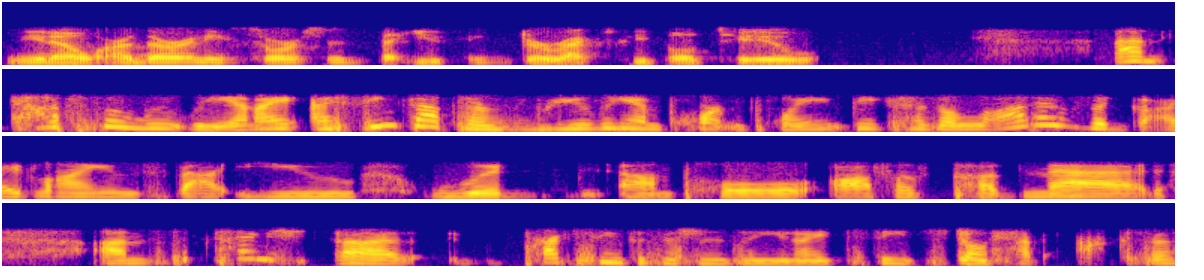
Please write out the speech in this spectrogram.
you know, are there any sources that you can direct people to um, absolutely, and I, I, think that's a really important point because a lot of the guidelines that you would um, pull off of PubMed, um, sometimes uh, practicing physicians in the United States don't have access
